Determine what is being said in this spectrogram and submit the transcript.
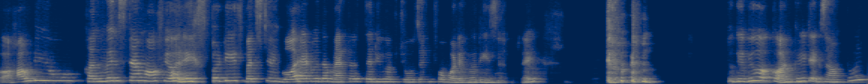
uh, how do you convince them of your expertise but still go ahead with the method that you have chosen for whatever reason right? To give you a concrete example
